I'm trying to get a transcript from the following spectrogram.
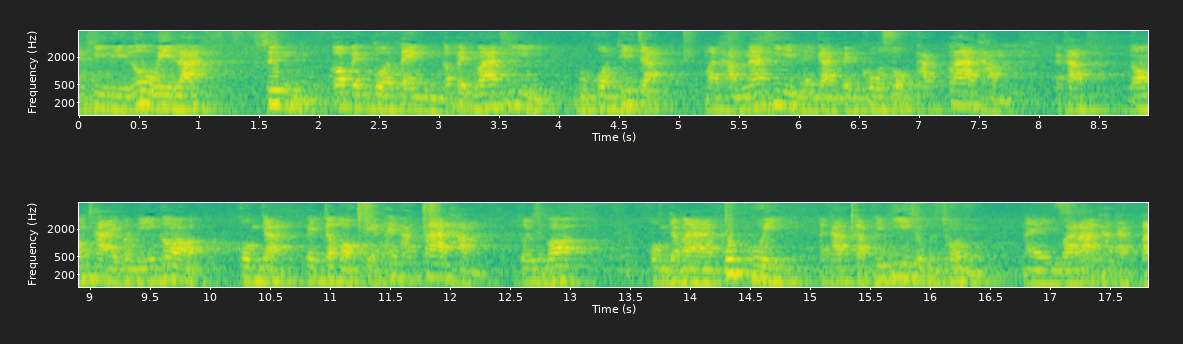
นคีรีโลวีระซึ่งก็เป็นตัวเต็งก็เป็นว่าที่บุคคลที่จะ มาทำหน้าที่ในการเป็นโฆษกพักกล้าทำนะครับ น้องชายคนนี้ก็คงจะเป็นกระบอกเสียงให้พักกล้าทำโดยเฉพาะคงจะมาพูดคุยนะครับกับพี่ๆสื่อมวลชนในวาระถัดไป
